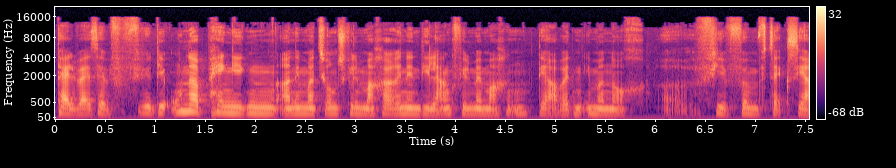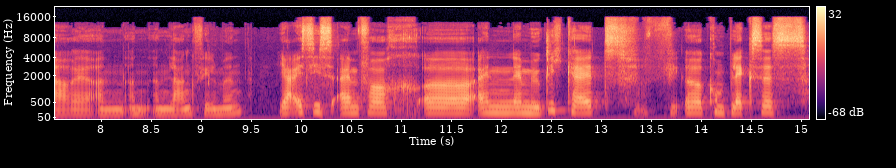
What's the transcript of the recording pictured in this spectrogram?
teilweise für die unabhängigen Animationsfilmmacherinnen, die Langfilme machen, die arbeiten immer noch äh, vier, fünf, sechs Jahre an, an, an Langfilmen. Ja, es ist einfach äh, eine Möglichkeit, äh, komplexes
